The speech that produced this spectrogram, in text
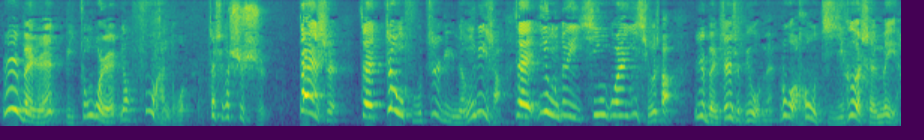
日本人比中国人要富很多，这是个事实。但是在政府治理能力上，在应对新冠疫情上，日本真是比我们落后几个身位啊！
